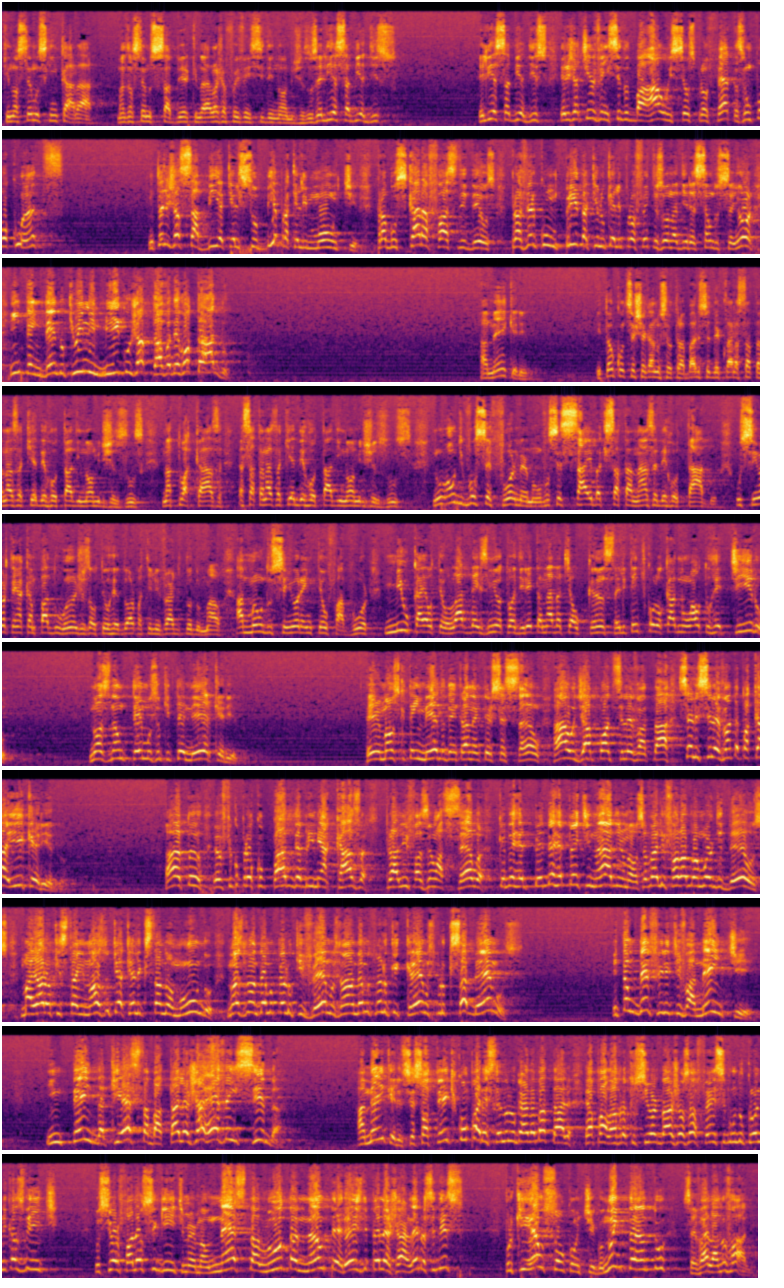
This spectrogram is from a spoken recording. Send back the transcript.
que nós temos que encarar, mas nós temos que saber que ela já foi vencida em nome de Jesus. Elias sabia disso. Elias sabia disso. Ele já tinha vencido Baal e seus profetas um pouco antes. Então ele já sabia que ele subia para aquele monte para buscar a face de Deus, para ver cumprido aquilo que ele profetizou na direção do Senhor, entendendo que o inimigo já estava derrotado. Amém, querido? Então, quando você chegar no seu trabalho, você declara: Satanás aqui é derrotado em nome de Jesus. Na tua casa, Satanás aqui é derrotado em nome de Jesus. No, onde você for, meu irmão, você saiba que Satanás é derrotado. O Senhor tem acampado anjos ao teu redor para te livrar de todo mal. A mão do Senhor é em teu favor. Mil cai ao teu lado, dez mil à tua direita, nada te alcança. Ele tem te colocado num alto retiro. Nós não temos o que temer, querido. Irmãos que têm medo de entrar na intercessão. Ah, o diabo pode se levantar. Se ele se levanta é para cair, querido. Ah, eu, tô, eu fico preocupado de abrir minha casa para ali fazer uma célula, porque de repente, de repente nada, irmão. Você vai ali falar do amor de Deus. Maior é o que está em nós do que aquele que está no mundo. Nós não andamos pelo que vemos, nós andamos pelo que cremos, pelo que sabemos. Então, definitivamente, entenda que esta batalha já é vencida. Amém, querido? Você só tem que comparecer no lugar da batalha. É a palavra que o Senhor dá a Josafé em 2 Crônicas 20. O Senhor fala é o seguinte, meu irmão: nesta luta não tereis de pelejar. Lembra-se disso? Porque eu sou contigo. No entanto, você vai lá no vale.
